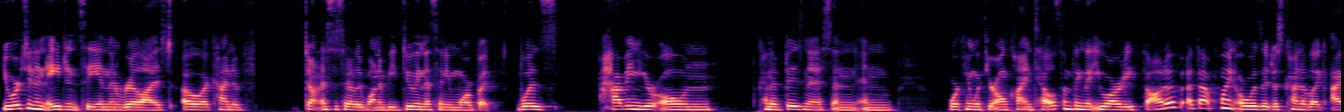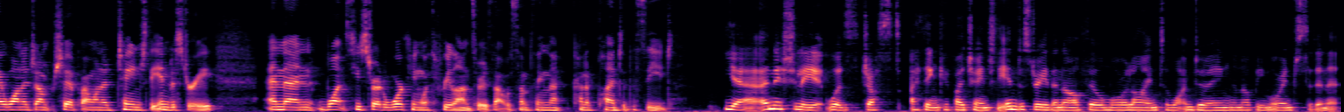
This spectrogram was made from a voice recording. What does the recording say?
you worked in an agency and then realized, oh, I kind of don't necessarily want to be doing this anymore. But was having your own kind of business and and working with your own clientele something that you already thought of at that point or was it just kind of like i want to jump ship i want to change the industry and then once you started working with freelancers that was something that kind of planted the seed yeah, initially it was just, I think if I change the industry, then I'll feel more aligned to what I'm doing and I'll be more interested in it.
